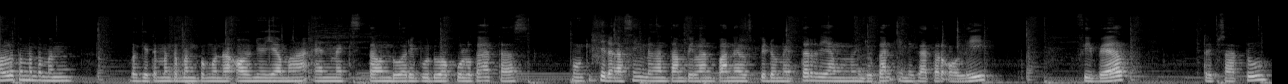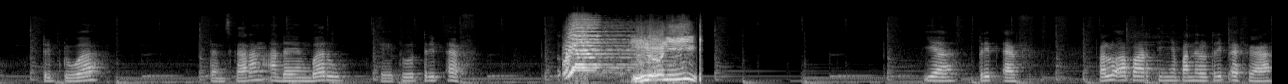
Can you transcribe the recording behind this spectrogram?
Halo teman-teman, bagi teman-teman pengguna all new Yamaha NMAX tahun 2020 ke atas, mungkin tidak asing dengan tampilan panel speedometer yang menunjukkan indikator oli, V-belt, trip 1, trip 2, dan sekarang ada yang baru, yaitu trip F. NANI? Ya, trip F. Lalu apa artinya panel trip F ya?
